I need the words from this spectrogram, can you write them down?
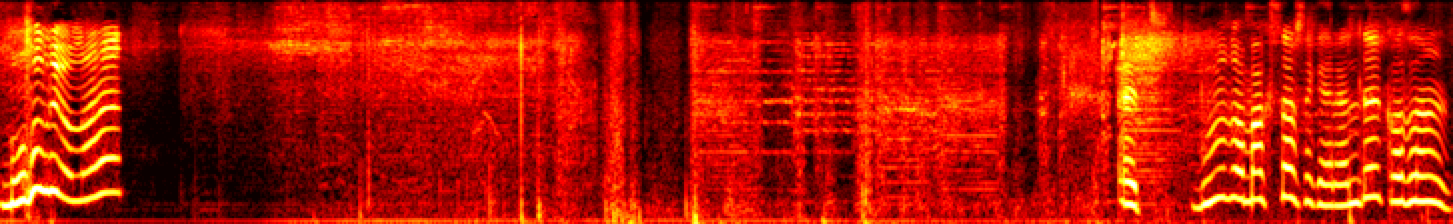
Ne oluyor lan? Evet. Bunu da maksarsak herhalde kazanırız.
